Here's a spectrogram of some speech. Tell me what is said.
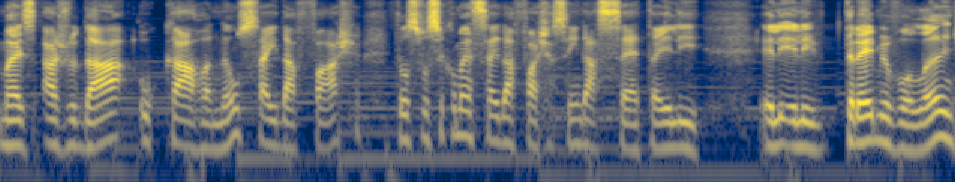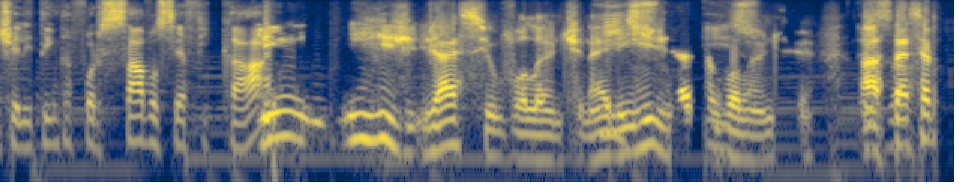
mas ajudar o carro a não sair da faixa. Então, se você começa a sair da faixa sem dar seta, ele, ele, ele treme o volante, ele tenta forçar você a ficar. Ele enrijece o volante, né? Isso, ele enrijece isso. o volante. Exato. Até certo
